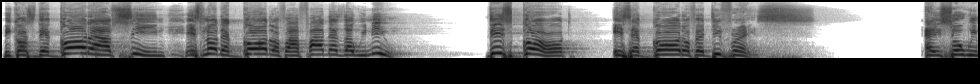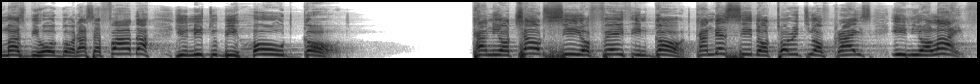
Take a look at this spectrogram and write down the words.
Because the God I have seen is not the God of our fathers that we knew. This God is a God of a difference. And so we must behold God. As a father, you need to behold God. Can your child see your faith in God? Can they see the authority of Christ in your life?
